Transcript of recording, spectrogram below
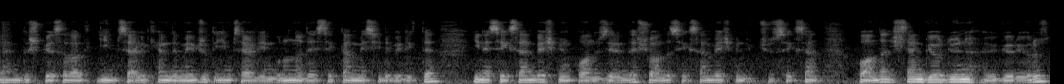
hem dış piyasalardaki iyimserlik hem de mevcut iyimserliğin bununla desteklenmesiyle birlikte yine 85 bin puan üzerinde şu anda 85.380 puandan işlem gördüğünü e, görüyoruz.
